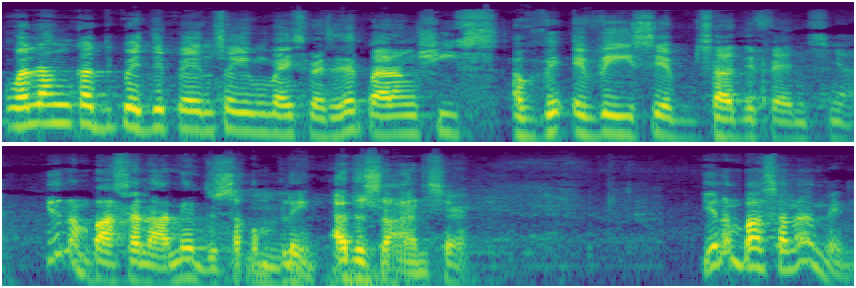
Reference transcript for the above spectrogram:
walang kadepensa yung vice president, parang she's ev- evasive sa defense niya. Yun ang basa namin doon sa complaint, ah, doon sa answer. Yun ang basa namin.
